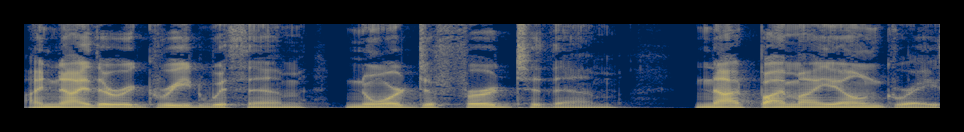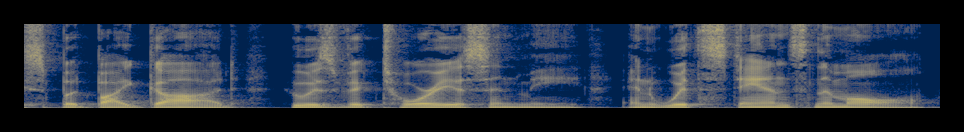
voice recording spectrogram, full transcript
I neither agreed with them nor deferred to them, not by my own grace, but by God, who is victorious in me and withstands them all,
